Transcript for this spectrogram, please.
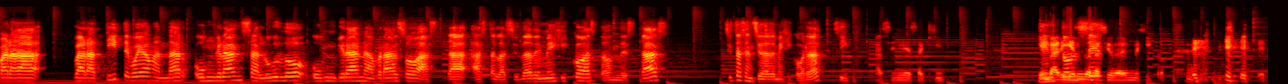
para para ti te voy a mandar un gran saludo, un gran abrazo hasta, hasta la Ciudad de México, hasta donde estás. Sí estás en Ciudad de México, ¿verdad? Sí. Así es, aquí. Invadiendo la Ciudad de México.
